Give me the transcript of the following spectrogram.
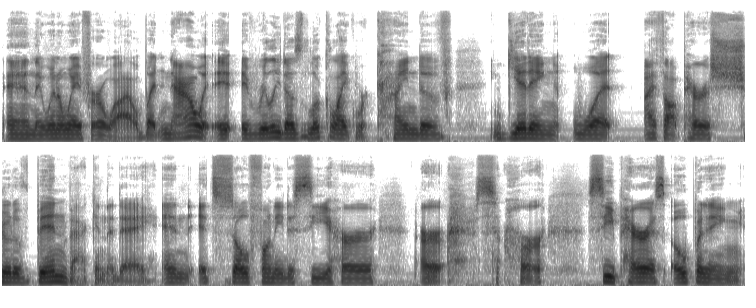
And they went away for a while. But now it, it really does look like we're kind of getting what I thought PVRIS should have been back in the day. And it's so funny to see her or her see PVRIS opening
